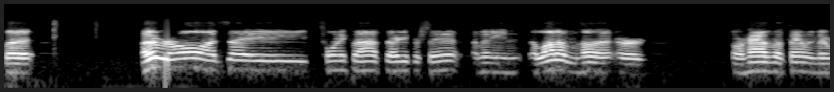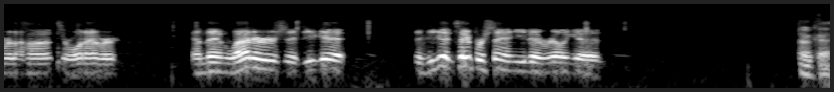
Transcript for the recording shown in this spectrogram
but overall, I'd say 25, 30 percent. I mean, a lot of them hunt or or have a family member that hunts or whatever. And then letters, if you get if you get two percent, you did really good. Okay.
